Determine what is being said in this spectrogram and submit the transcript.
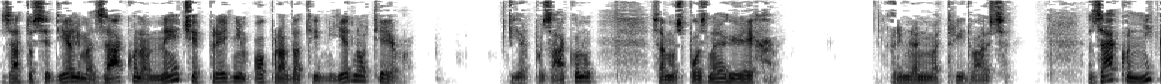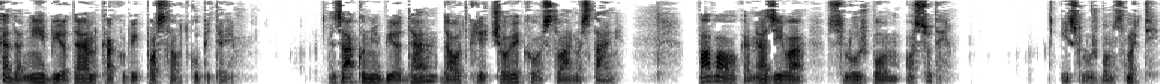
Zato se dijelima zakona neće pred njim opravdati ni jedno tijelo, jer po zakonu samo spoznaje grijeha. Rimljanima 3.20 Zakon nikada nije bio dan kako bi postao otkupitelj. Zakon je bio dan da otkrije čovjekovo stvarno stanje. Pavao ga naziva službom osude i službom smrti.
